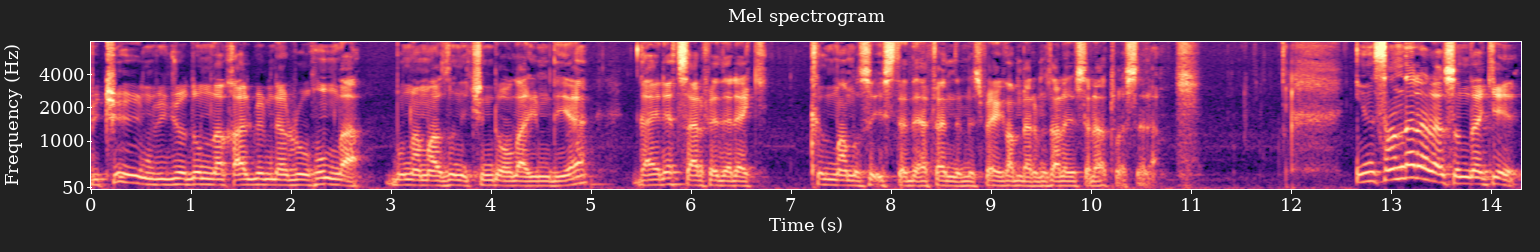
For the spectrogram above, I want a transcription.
bütün vücudumla, kalbimle, ruhumla bu namazın içinde olayım diye gayret sarf ederek kılmamızı istedi Efendimiz Peygamberimiz Aleyhisselatü Vesselam. İnsanlar arasındaki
